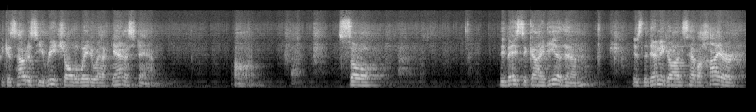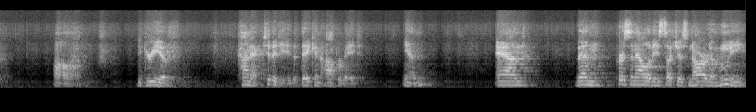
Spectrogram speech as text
Because how does he reach all the way to Afghanistan? Uh, so the basic idea then is the demigods have a higher uh, degree of connectivity that they can operate in. And then personalities such as Narada Muni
